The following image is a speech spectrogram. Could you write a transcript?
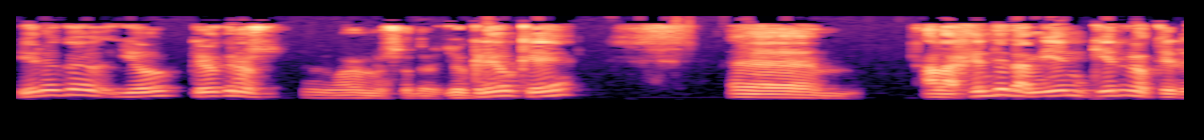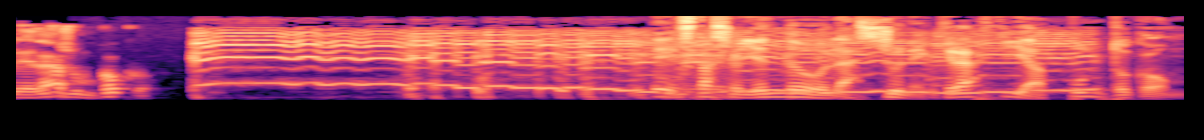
yo creo que, yo creo que nos, bueno, nosotros, yo creo que eh, a la gente también quiere lo que le das un poco. Estás oyendo la sunecracia.com.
